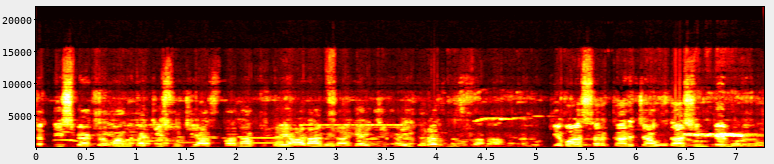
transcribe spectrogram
छत्तीसव्या क्रमांकाची सूची असताना कुठेही आडावेडा घ्यायची काही गरज नसताना केवळ सरकारच्या उदासीनतेमुळे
